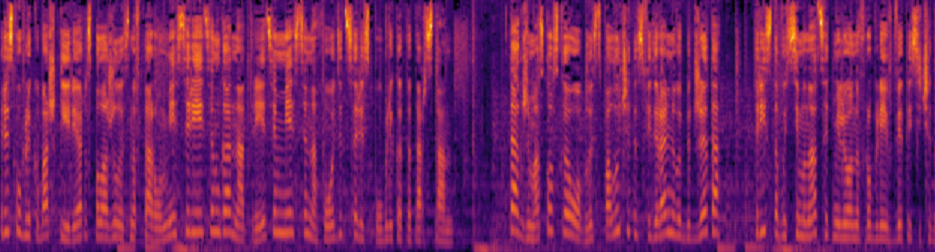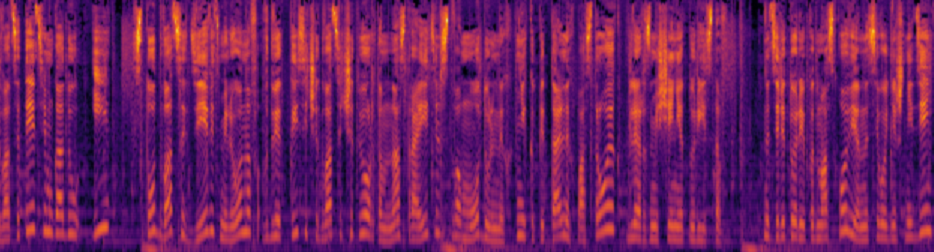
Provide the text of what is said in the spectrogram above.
Республика Башкирия расположилась на втором месте рейтинга, на третьем месте находится Республика Татарстан. Также Московская область получит из федерального бюджета 318 миллионов рублей в 2023 году и 129 миллионов в 2024 на строительство модульных некапитальных построек для размещения туристов. На территории Подмосковья на сегодняшний день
